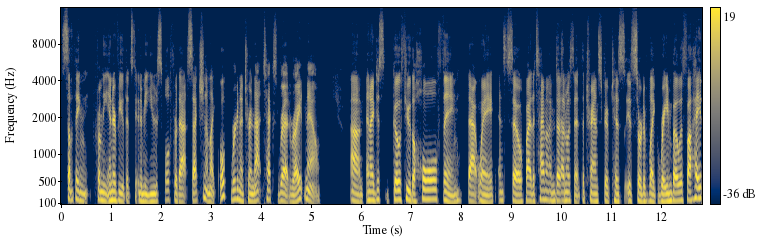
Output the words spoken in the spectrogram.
something from the interview that's going to be useful for that section, I'm like, oh, we're going to turn that text red right now. Um, and I just go through the whole thing that way. And so by the time I'm done with it, the transcript has is sort of like rainbowified.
